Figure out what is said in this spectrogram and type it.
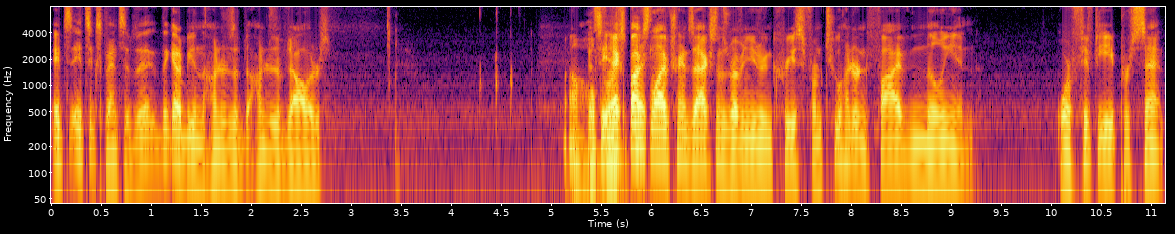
It's it's expensive. They, they got to be in the hundreds of hundreds of dollars. Well, Let's see, Xbox. Live transactions revenue to increase from 205 million, or 58 percent.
